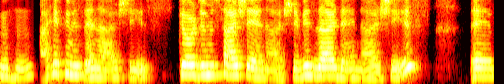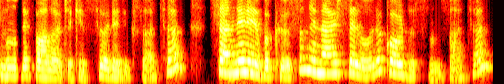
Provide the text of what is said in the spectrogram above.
Hı hı. Hepimiz enerjiyiz. Gördüğümüz her şey enerji. Bizler de enerjiyiz. Hı bunu defalarca kez söyledik zaten. Sen nereye bakıyorsan enerjisel olarak oradasın zaten.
